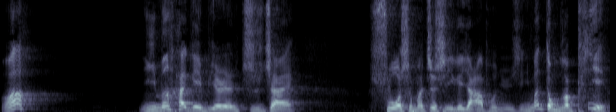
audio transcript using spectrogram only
啊？你们还给别人指摘，说什么这是一个压迫女性？你们懂个屁！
